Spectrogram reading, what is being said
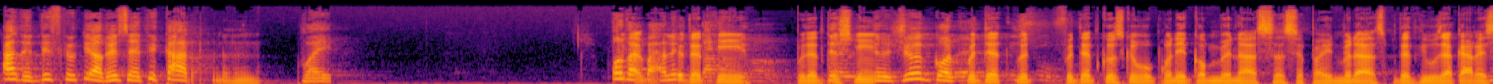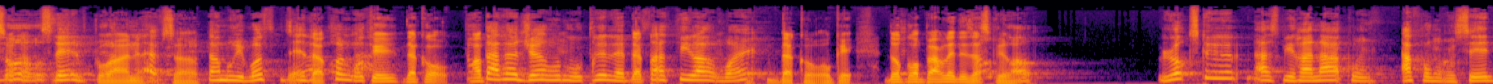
a des discussions avec certains cadres. Ouais. On a parlé Peut-être que, peut-être que, ce que, peut-être, peut-être ce vous prenez comme menace, c'est pas une menace. Peut-être qu'il vous a caressé. Non, c'est Pour un, ça. D'accord, ok, d'accord. Tout à l'heure, je vais vous montrer les qu'il a envoyés. D'accord, ok. Donc, on parlait des aspirants. Lorsque l'aspirana a com- a commencé,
